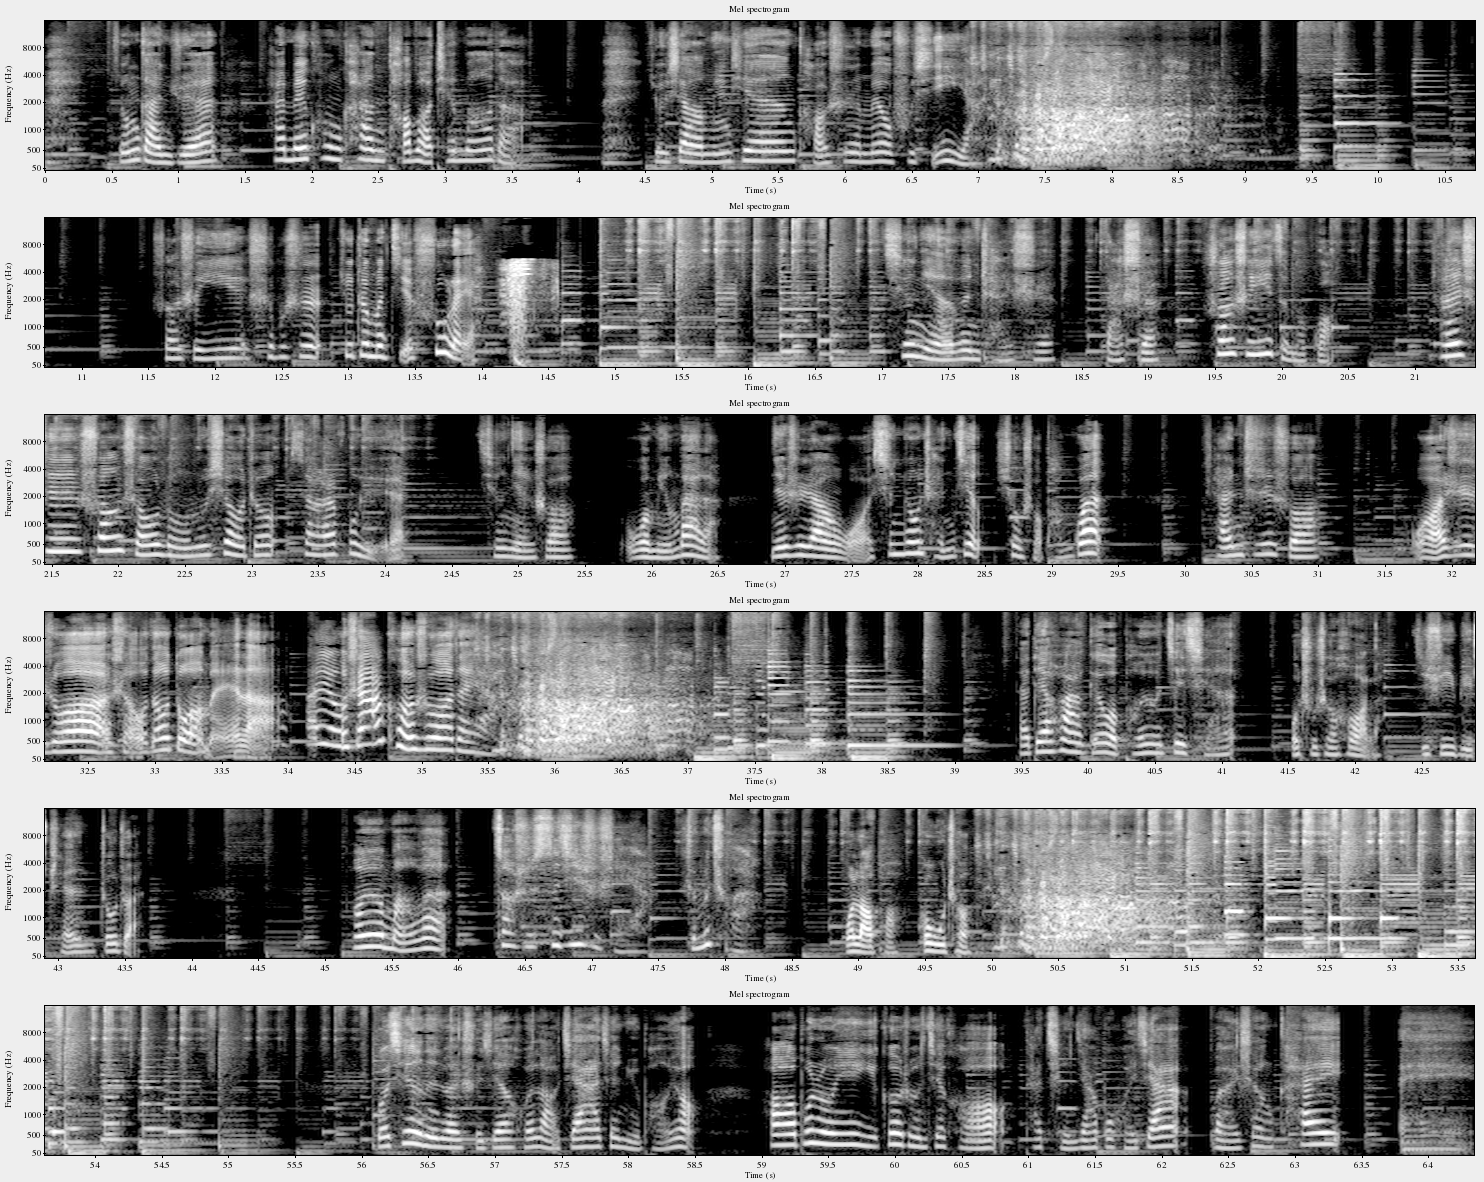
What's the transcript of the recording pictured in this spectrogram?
哎，总感觉还没空看淘宝天猫的，哎，就像明天考试没有复习一样。双十一是不是就这么结束了呀？青年问禅师：“大师，双十一怎么过？”禅师双手拢入袖中，笑而不语。青年说：“我明白了，您是让我心中沉静，袖手旁观。”禅师说：“我是说手都剁没了，还有啥可说的呀？” 打电话给我朋友借钱。我出车祸了，急需一笔钱周转。朋友忙问：“肇事司机是谁呀？什么车啊？”我老婆，购物车。国庆那段时间回老家见女朋友，好不容易以各种借口，他请假不回家，晚上开，哎，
